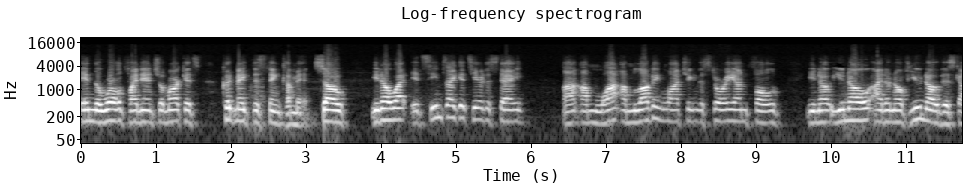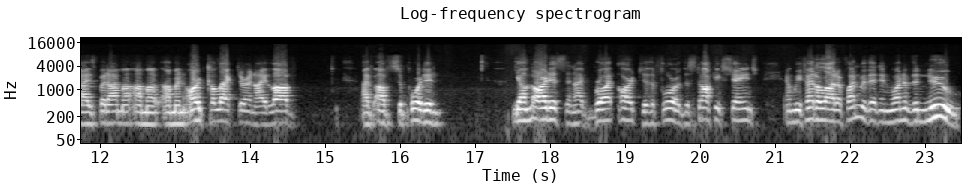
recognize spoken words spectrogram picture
in the world financial markets could make this thing come in. So, you know what? It seems like it's here to stay. Uh, I'm wa- I'm loving watching the story unfold. You know, you know, I don't know if you know this, guys, but I'm a, I'm a, I'm an art collector, and I love. I've, I've supported young artists, and I've brought art to the floor of the stock exchange, and we've had a lot of fun with it. And one of the new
